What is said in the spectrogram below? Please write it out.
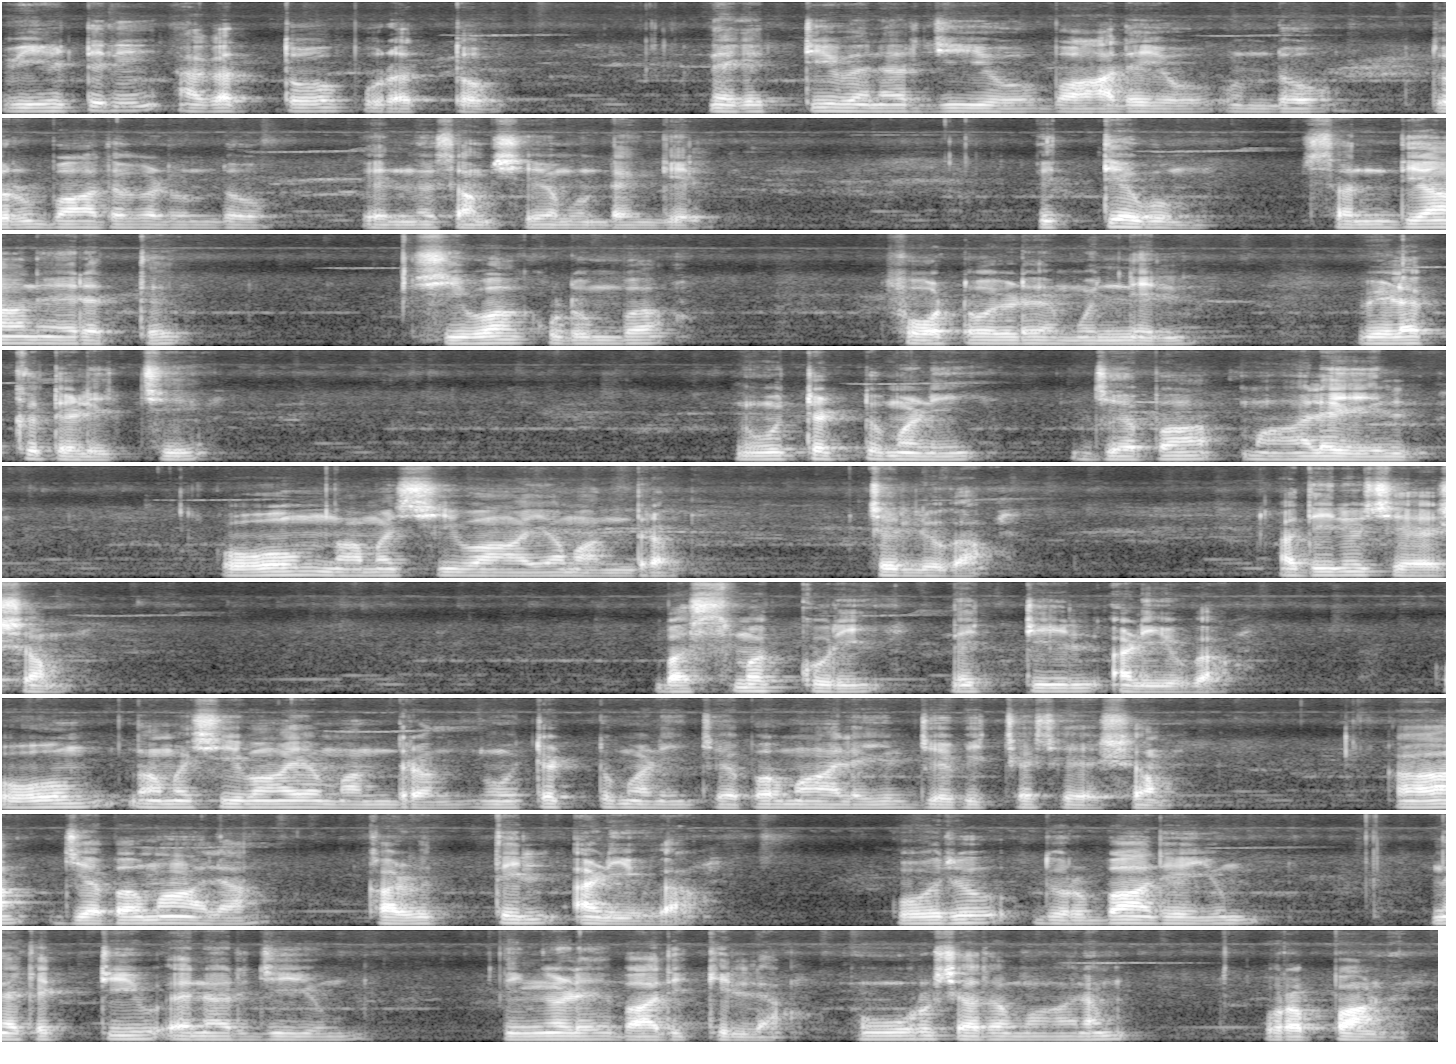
വീട്ടിന് അകത്തോ പുറത്തോ നെഗറ്റീവ് എനർജിയോ ബാധയോ ഉണ്ടോ? ദുർബാധകളുണ്ടോ? എന്ന് സംശയമുണ്ടെങ്കിൽ നിത്യവും സന്ധ്യാനേരത്ത് ശിവ കുടുംബ ഫോട്ടോയുടെ മുന്നിൽ വിളക്ക് തെളിച്ച് നൂറ്റെട്ട് മണി ജപമാലയിൽ ഓം നമഃശിവായ മന്ത്രം. ചൊല്ലുക. അതിനുശേഷം ഭസ്മക്കുറി നെറ്റിയിൽ അണിയുക. ഓം നമഃശിവായ മന്ത്രം നൂറ്റെട്ട് മണി ജപമാലയിൽ ജപിച്ച ശേഷം ആ ജപമാല കഴുത്തിൽ അണിയുക. ഒരു ദുർബാധയും നെഗറ്റീവ് എനർജിയും നിങ്ങളെ ബാധിക്കില്ല. നൂറ് ശതമാനം ഉറപ്പാണ്.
